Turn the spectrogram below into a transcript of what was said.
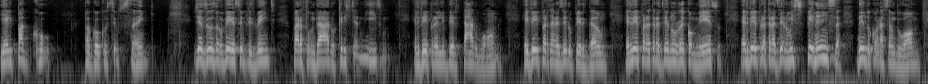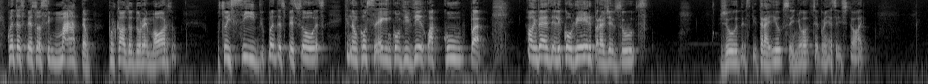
e ele pagou, pagou com seu sangue Jesus não veio simplesmente para fundar o cristianismo, ele veio para libertar o homem, ele veio para trazer o perdão, ele veio para trazer um recomeço, ele veio para trazer uma esperança dentro do coração do homem. Quantas pessoas se matam por causa do remorso, o suicídio, quantas pessoas que não conseguem conviver com a culpa, ao invés de ele correr para Jesus Judas, que traiu o Senhor, você conhece a história.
